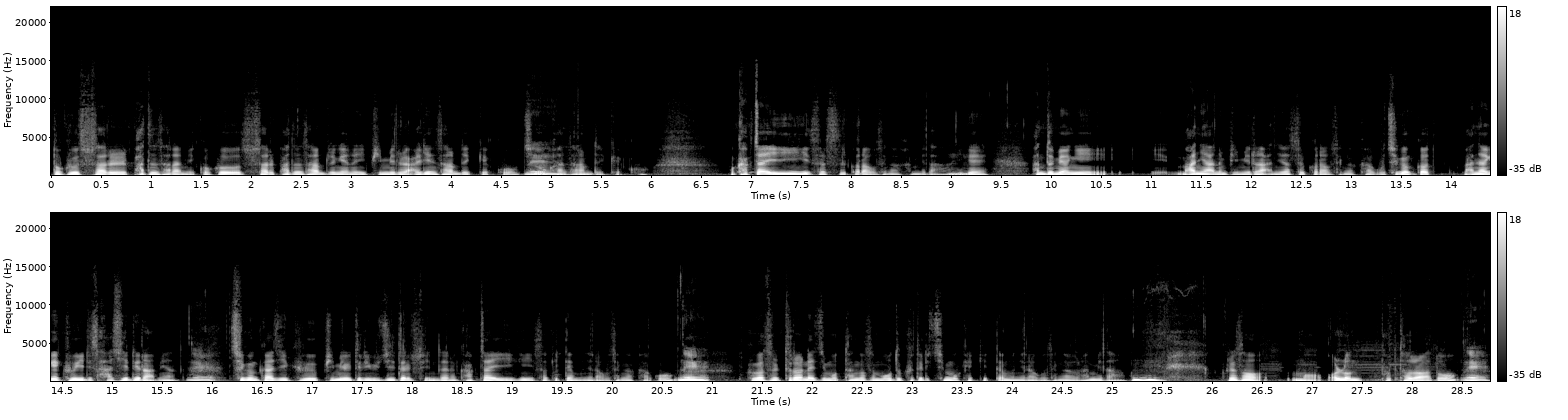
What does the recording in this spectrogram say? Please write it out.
또그 수사를 받은 사람이 있고 그 수사를 받은 사람 중에는 이 비밀을 알린 사람도 있겠고 침묵한 네. 사람도 있겠고 뭐 각자의 이익이 있었을 거라고 생각합니다. 음. 이게 한두 명이 많이 아는 비밀은 아니었을 거라고 생각하고 지금껏 만약에 그 일이 사실이라면 네. 지금까지 그 비밀들이 유지될 수 있다는 각자의 이익이 있었기 때문이라고 생각하고 네. 그것을 드러내지 못한 것은 모두 그들이 침묵했기 때문이라고 생각을 합니다. 음. 그래서 뭐 언론부터라도 네.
